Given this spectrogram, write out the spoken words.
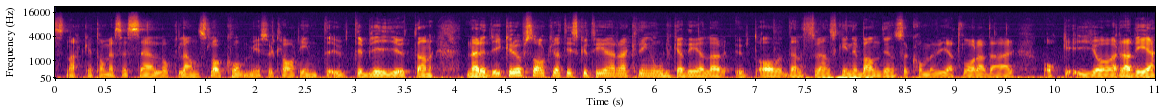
snacket om SSL och landslag kommer ju såklart inte utebli utan när det dyker upp saker att diskutera kring olika delar utav den svenska innebandyn så kommer vi att vara där och göra det.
